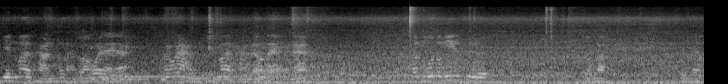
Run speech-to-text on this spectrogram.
เย็นมาตรฐานเท่าไหร่วางไว้ไหนนะข้างล่างเย็นมาตรฐานเท่าไหร่นะถ้ารู้ตรงนี้ก็คือจบละเสร็จแล้ว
